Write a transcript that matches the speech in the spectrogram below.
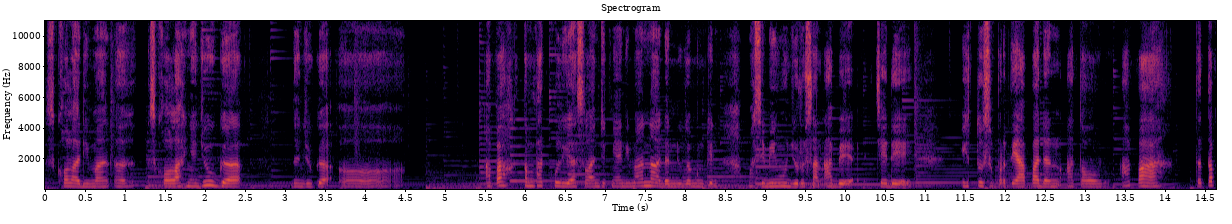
sekolah di uh, sekolahnya juga dan juga uh, apa tempat kuliah selanjutnya di mana dan juga mungkin masih bingung jurusan A B C D itu seperti apa dan atau apa tetap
